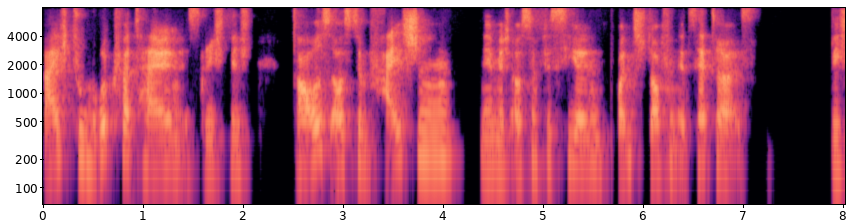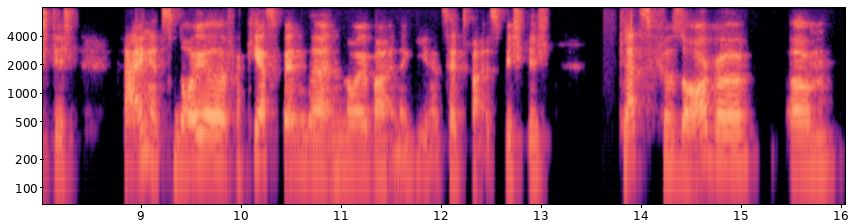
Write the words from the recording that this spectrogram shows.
Reichtum rückverteilen ist richtig, raus aus dem Falschen, nämlich aus den fossilen Brennstoffen etc. ist wichtig, rein ins neue Verkehrswende, erneuerbare Energien etc. ist wichtig, Platz für Sorge ähm,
